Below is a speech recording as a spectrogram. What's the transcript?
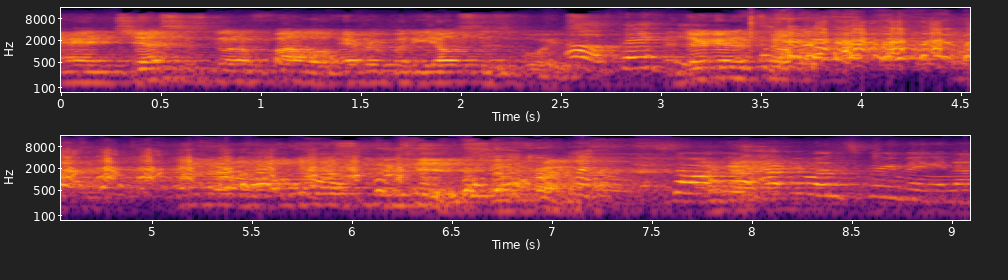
and Jess is gonna follow everybody else's voice. Oh, thank you. And they're gonna tell, and there are all the rest of the kids. So I'll Okay. get everyone screaming and up.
